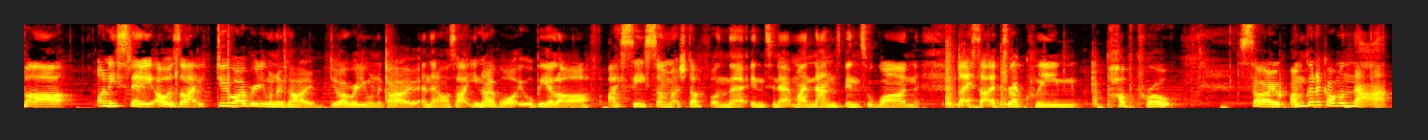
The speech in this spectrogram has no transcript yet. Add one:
But honestly, I was like, do I really want to go? Do I really want to go? And then I was like, you know what? It will be a laugh. I see so much stuff on the internet. My nan's been to one, like it's like a drag queen pub crawl. So I'm gonna go on that,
